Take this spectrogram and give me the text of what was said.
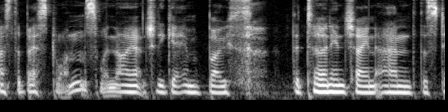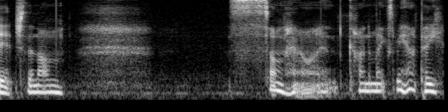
that's the best ones when I actually get in both the turning chain and the stitch then I'm somehow it kind of makes me happy.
